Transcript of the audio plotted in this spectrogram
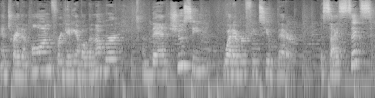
and try them on forgetting about the number and then choosing whatever fits you better a size 6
